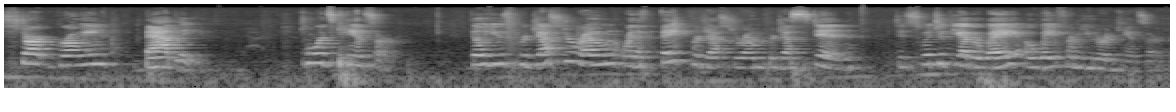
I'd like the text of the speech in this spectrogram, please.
start growing badly towards cancer. They'll use progesterone or the fake progesterone, progestin, to switch it the other way, away from uterine cancer.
